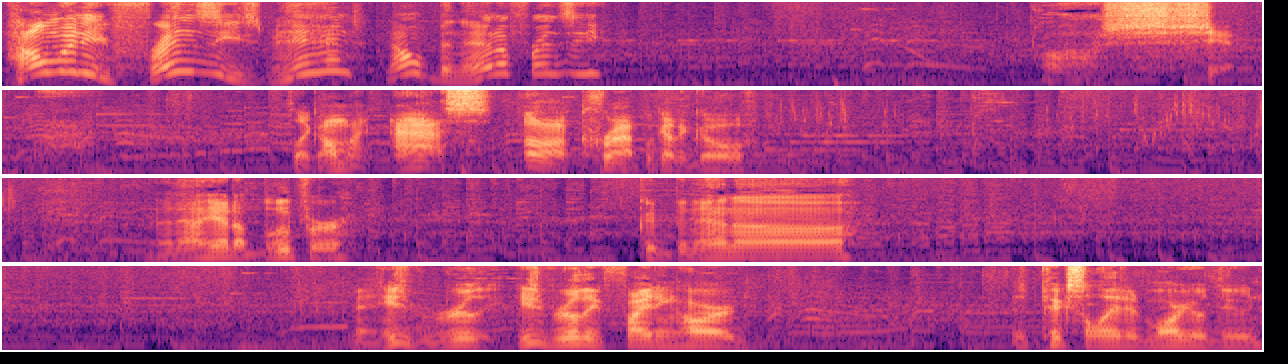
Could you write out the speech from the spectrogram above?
How many frenzies, man? Now banana frenzy? Oh shit. It's like on my ass. Oh crap, we gotta go. And now he had a blooper. Good banana. Man, he's really he's really fighting hard. This pixelated Mario dude.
